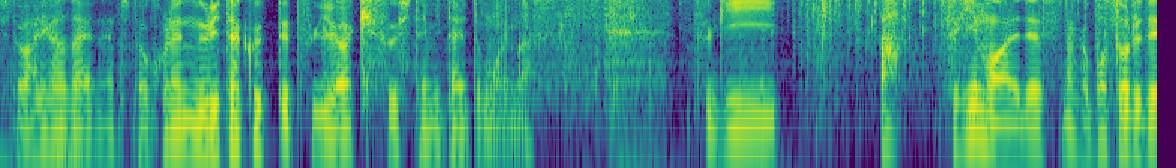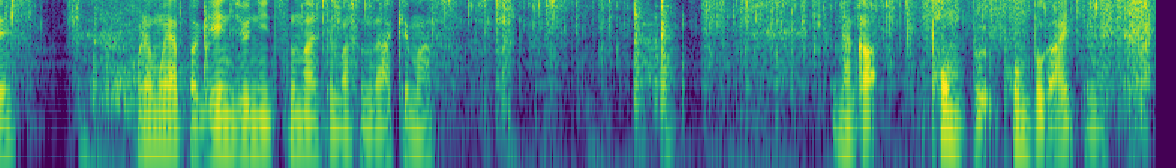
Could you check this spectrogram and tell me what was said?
ちょっとありがたいね。ちょっとこれ塗りたくって次はキスしてみたいと思います。次あ次もあれです。なんかボトルです。これもやっぱ厳重に包まれてますので開けます。なんかポンプポンプが入ってます。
